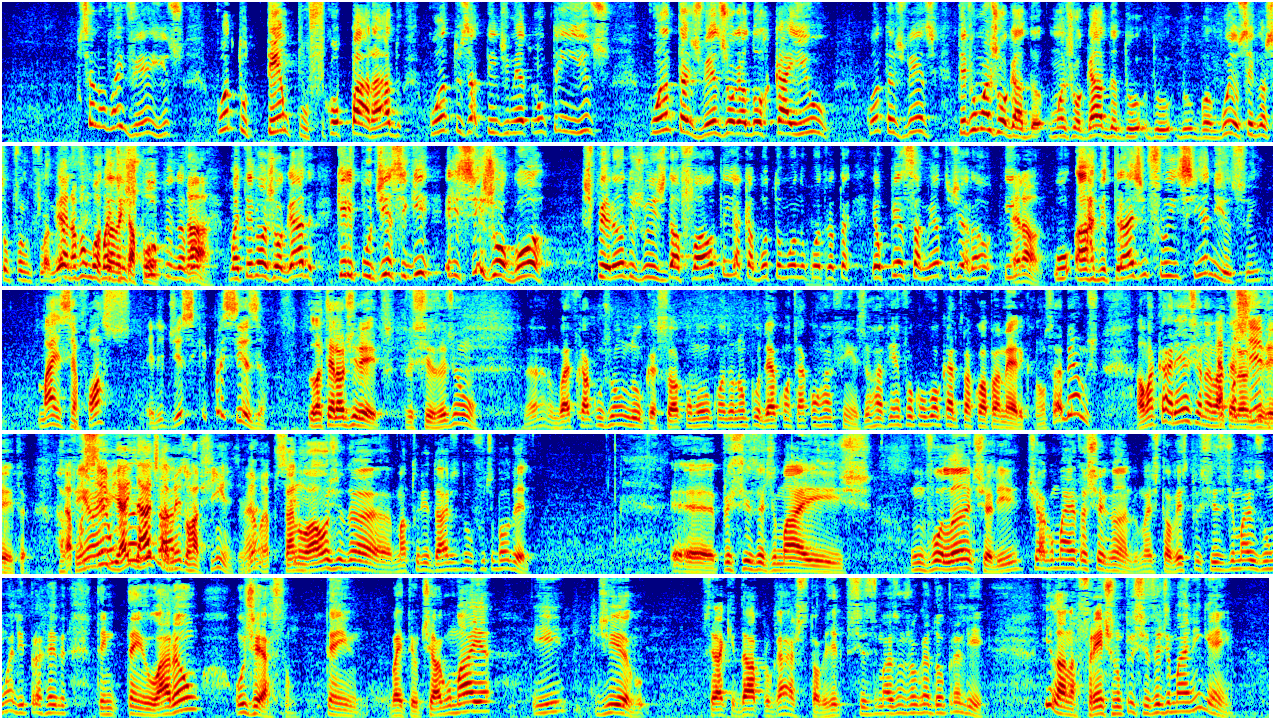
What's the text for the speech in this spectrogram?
Você não vai ver isso. Quanto tempo ficou parado? Quantos atendimentos? Não tem isso. Quantas vezes o jogador caiu? Quantas vezes? Teve uma jogada, uma jogada do, do, do Bangu, eu sei que nós estamos falando do Flamengo, É, nós vamos botar mas daqui a desculpe, pouco, nós tá. vamos- mas teve uma jogada que ele podia seguir, ele se jogou esperando o juiz dar falta e acabou tomando um contra-ataque. É o pensamento geral. E Geraldo. o, a arbitragem influencia nisso, hein? Mais reforços? Ele disse que precisa. Lateral direito, precisa de um. Né? Não vai ficar com o João Lucas, só como quando não puder contar com o Rafinha. Se o Rafinha for convocado para a Copa América, não sabemos. Há uma carência na lateral possível. direita. É possível. e a idade também do Rafinha, entendeu? É Está no auge da maturidade do futebol dele. É, precisa de mais um volante ali. Thiago Maia está chegando, mas talvez precise de mais um ali para rever. Tem, tem o Arão, o Gerson. Tem, vai ter o Thiago Maia e Diego. Será que dá para o gasto? Talvez ele precise de mais um jogador para ali. E lá na frente não precisa de mais ninguém.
